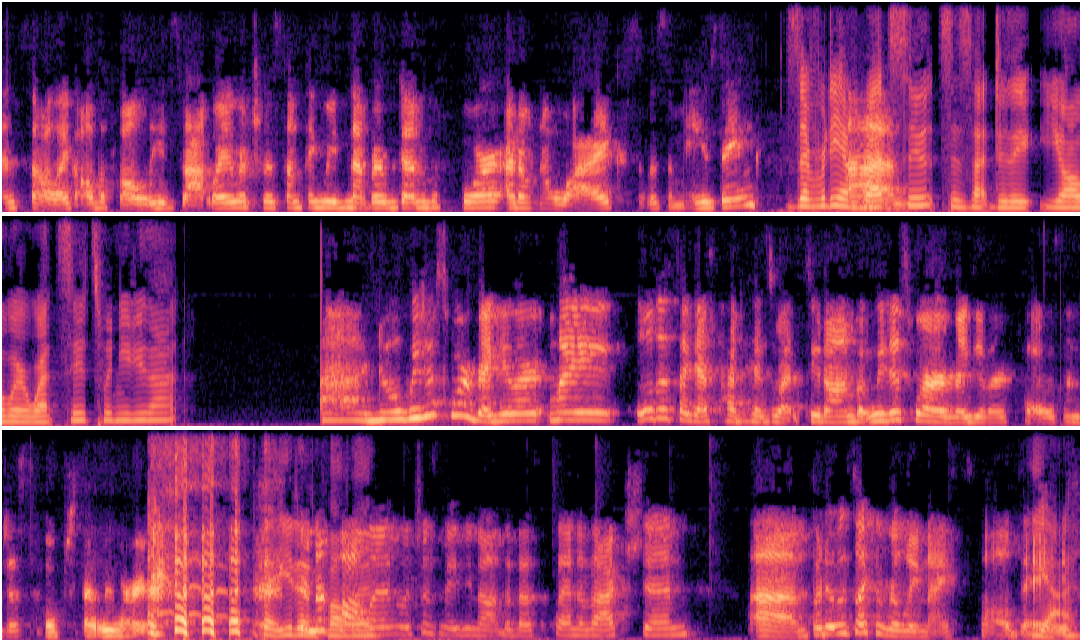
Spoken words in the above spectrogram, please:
and saw like all the fall leaves that way, which was something we'd never done before. I don't know why, because it was amazing. Does everybody have Um, wetsuits? Is that do they y'all wear wetsuits when you do that? Uh, no, we just wore regular. My oldest, I guess, had his wetsuit on, but we just wore our regular clothes and just hoped that we weren't that you didn't fall in? which is maybe not the best plan of action. Um, but it was like a really nice fall day. Yeah.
